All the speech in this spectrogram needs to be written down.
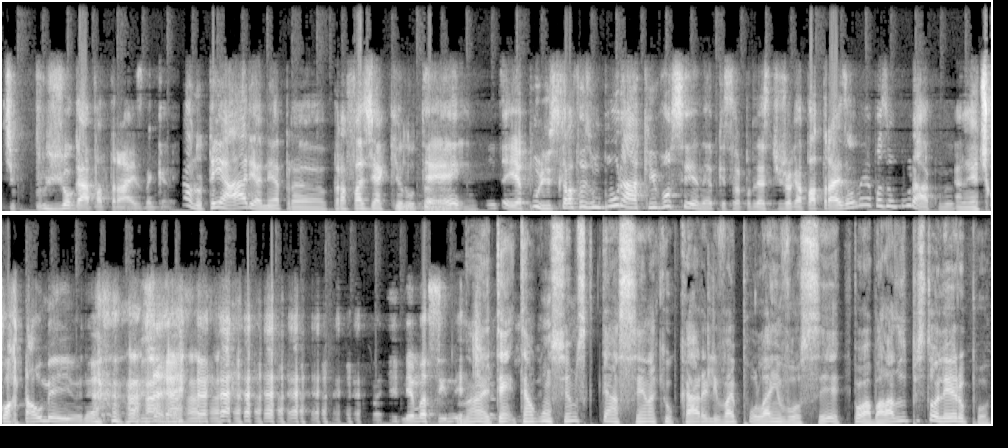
tipo, jogar pra trás, né, cara? Não, não tem área, né, pra, pra fazer aquilo Não também. tem. né? Não tem. E é por isso que ela faz um buraco em você, né? Porque se ela pudesse te jogar pra trás, ela não ia fazer um buraco, né? Ela ia te cortar o meio, né? Mesmo assim, né? Não, e tem, tem alguns filmes que tem a cena que o cara ele vai pular em você. Pô, a balada do pistoleiro, pô.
